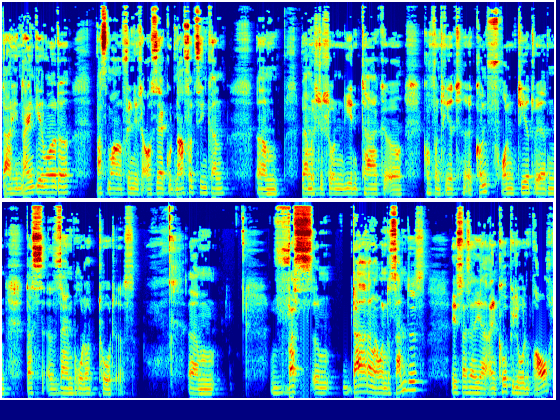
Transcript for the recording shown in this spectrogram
da hineingehen wollte, was man, finde ich, auch sehr gut nachvollziehen kann. Ähm, wer möchte schon jeden Tag äh, konfrontiert, äh, konfrontiert werden, dass äh, sein Bruder tot ist. Ähm, was ähm, daran auch interessant ist, ist, dass er ja einen Co-Piloten braucht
